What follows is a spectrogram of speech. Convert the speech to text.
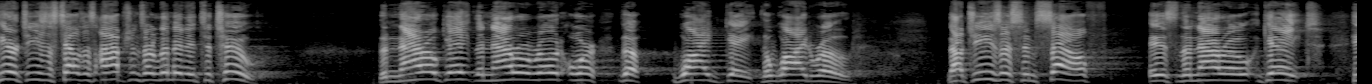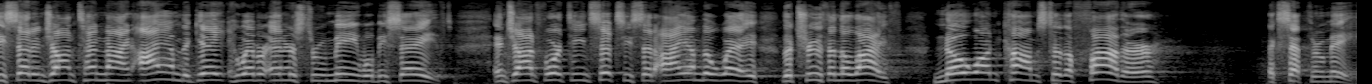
here Jesus tells us options are limited to two the narrow gate, the narrow road, or the wide gate, the wide road. Now, Jesus himself is the narrow gate. He said in John 10 9, I am the gate. Whoever enters through me will be saved. In John 14 6, he said, I am the way, the truth, and the life. No one comes to the Father except through me.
